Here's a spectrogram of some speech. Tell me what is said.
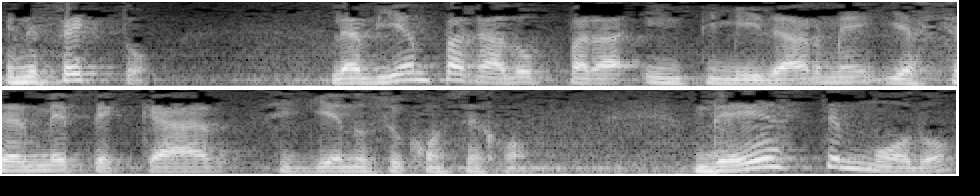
En efecto, le habían pagado para intimidarme y hacerme pecar siguiendo su consejo. De este modo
